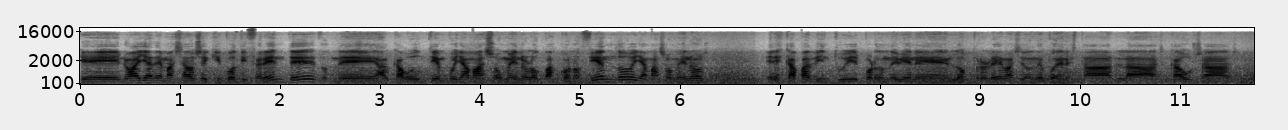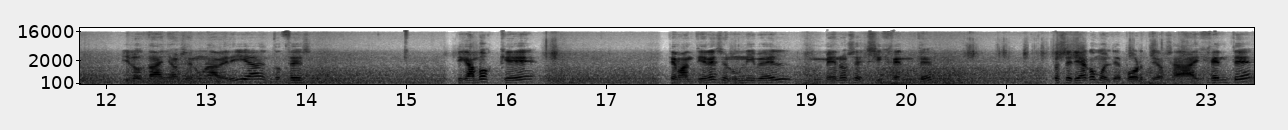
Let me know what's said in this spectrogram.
que no haya demasiados equipos diferentes, donde al cabo de un tiempo ya más o menos los vas conociendo, ya más o menos eres capaz de intuir por dónde vienen los problemas y dónde pueden estar las causas y los daños en una avería. Entonces, digamos que te mantienes en un nivel menos exigente. Esto sería como el deporte, o sea, hay gente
